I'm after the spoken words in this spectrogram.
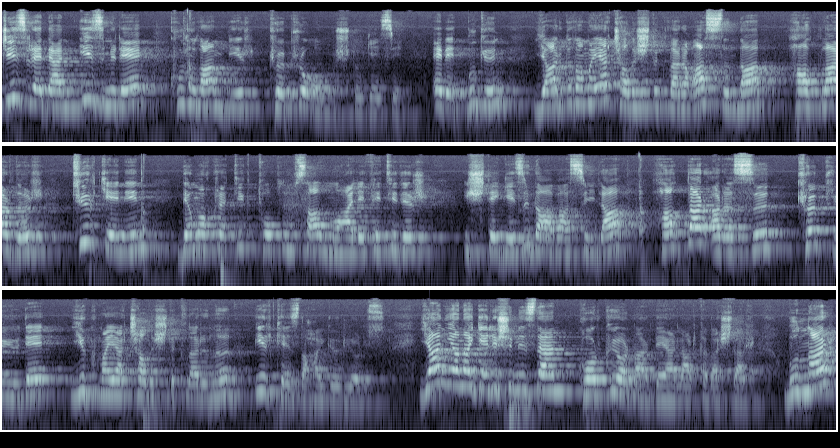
Cizre'den İzmir'e kurulan bir köprü olmuştu Gezi. Evet bugün yargılamaya çalıştıkları aslında halklardır. Türkiye'nin demokratik toplumsal muhalefetidir. İşte Gezi davasıyla halklar arası köprüyü de yıkmaya çalıştıklarını bir kez daha görüyoruz. Yan yana gelişimizden korkuyorlar değerli arkadaşlar. Bunlar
